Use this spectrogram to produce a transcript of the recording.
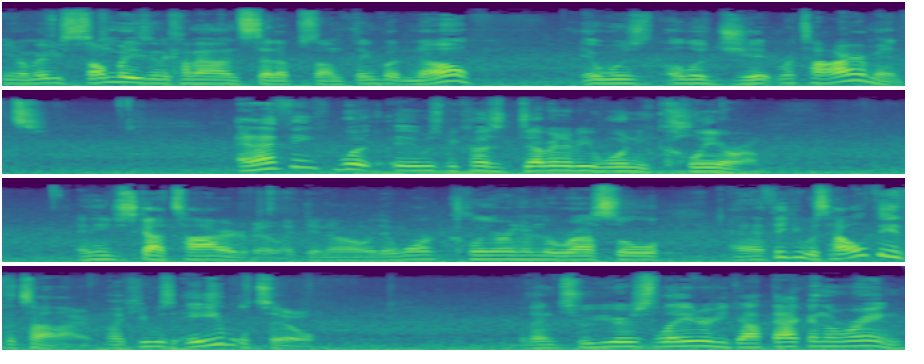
you know, maybe somebody's going to come out and set up something, but no, it was a legit retirement. And I think what it was because WWE wouldn't clear him. And he just got tired of it. Like, you know, they weren't clearing him to wrestle. And I think he was healthy at the time. Like, he was able to. But then two years later, he got back in the ring.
